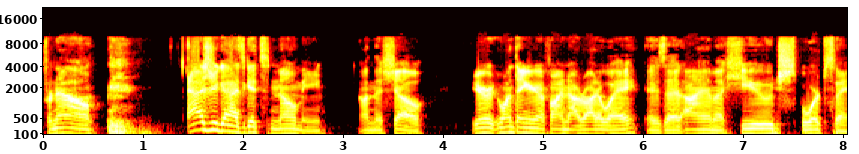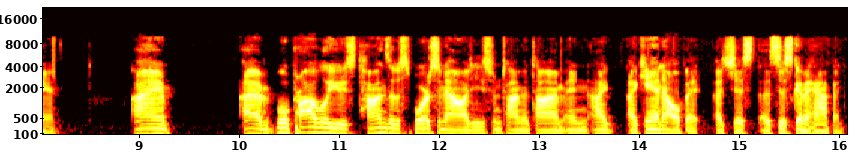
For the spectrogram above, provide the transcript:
For now, as you guys get to know me on this show, you're one thing you're gonna find out right away is that I am a huge sports fan. I I will probably use tons of sports analogies from time to time, and I, I can't help it. It's just it's just gonna happen.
